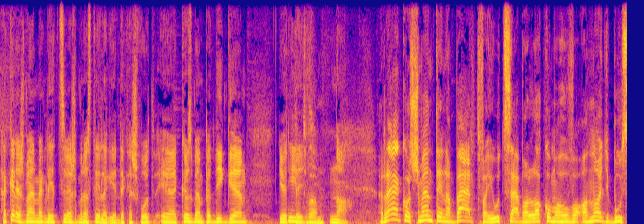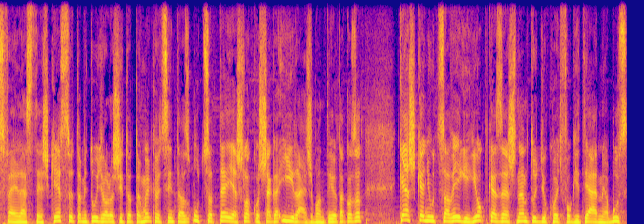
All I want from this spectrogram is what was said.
Hát keres már meg, légy szíves, mert az tényleg érdekes volt. Közben pedig jött Itt egy... van. Na. Rákos mentén a Bártfai utcában lakom, ahova a nagy buszfejlesztés készült, amit úgy valósítottak meg, hogy szinte az utca teljes lakossága írásban tiltakozott. Keskeny utca végig jobbkezes, nem tudjuk, hogy fog itt járni a busz,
